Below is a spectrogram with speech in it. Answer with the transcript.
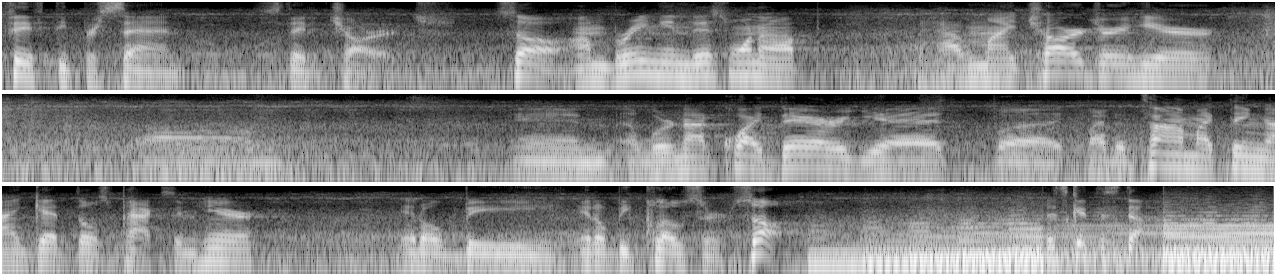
50% state of charge. So I'm bringing this one up. I have my charger here. Um, and we're not quite there yet but by the time i think i get those packs in here it'll be it'll be closer so let's get this done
